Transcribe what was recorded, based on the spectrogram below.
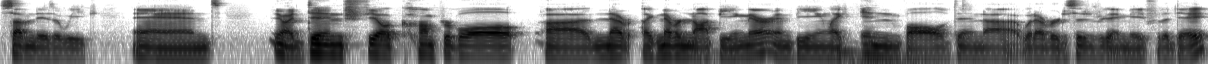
seven days a week, and you know, I didn't feel comfortable uh, never like never not being there and being like involved in uh, whatever decisions were getting made for the day.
